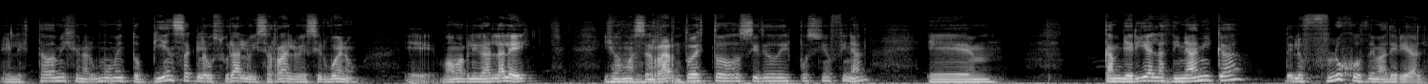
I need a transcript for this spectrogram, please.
el Estado de México en algún momento piensa clausurarlo y cerrarlo y decir, bueno, eh, vamos a aplicar la ley y vamos a cerrar todos estos sitios de disposición final, eh, cambiaría las dinámicas de los flujos de material.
